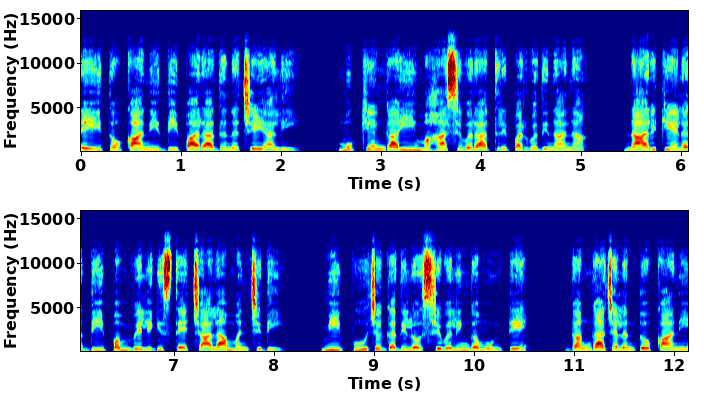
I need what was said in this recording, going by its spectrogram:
నెయ్యితో కాని దీపారాధన చేయాలి. ముఖ్యంగా ఈ మహాశివరాత్రి పర్వదినాన నారికేల దీపం వెలిగిస్తే చాలా మంచిది. మీ పూజ గదిలో శివలింగం ఉంటే గంగాజలంతో కాని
